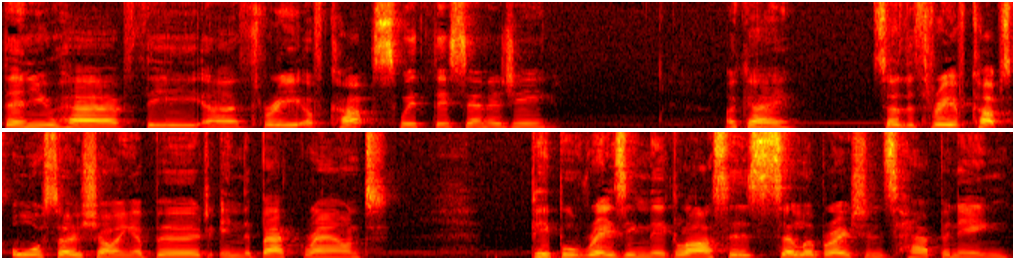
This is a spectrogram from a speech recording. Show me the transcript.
Then you have the uh, Three of Cups with this energy. Okay, so the Three of Cups also showing a bird in the background, people raising their glasses, celebrations happening,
